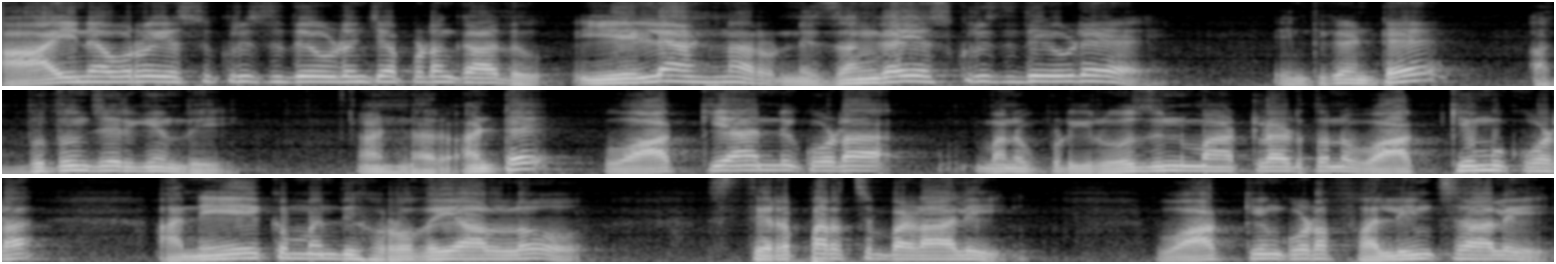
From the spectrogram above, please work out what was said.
ఆయన ఎవరో యేసుక్రీస్తు దేవుడు అని చెప్పడం కాదు. వీళ్ళే అంటున్నారు నిజంగా యేసుక్రీస్తు దేవుడే. ఎందుకంటే అద్భుతం జరిగింది అంటున్నారు. అంటే వాక్యాన్ని కూడా మనం ఇప్పుడు ఈ రోజున మాట్లాడుతున్న వాక్యము కూడా అనేక మంది హృదయాల్లో స్థిరపరచబడాలి వాక్యం కూడా ఫలించాలి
